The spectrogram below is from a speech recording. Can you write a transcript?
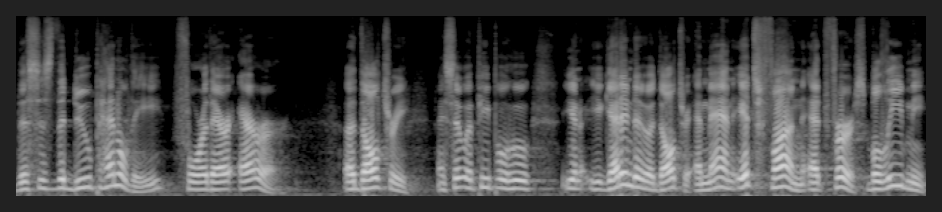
This is the due penalty for their error. Adultery. I sit with people who, you know, you get into adultery, and man, it's fun at first. Believe me,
